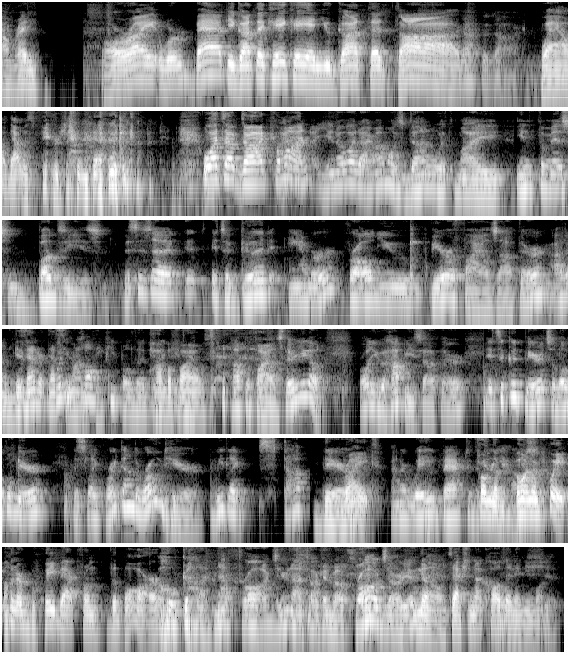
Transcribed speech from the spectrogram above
I'm ready. All right, we're back. You got the KK and you got the dog. Got the dog. Wow, that was very dramatic. What's up, Doc? Come on. I- you know what? I'm almost done with my infamous Bugsies. This is a it, it's a good amber for all you beerophiles out there. I don't know. Is what, that a- that's what do you call thing. people that Hopophiles. Like, hopophiles. There you go. For all you hoppies out there, it's a good beer. It's a local beer. It's like right down the road here. We like stop there Right. on our way back to the From the treehouse. on the wait on our way back from the bar. Oh God, not Frog's. You're not talking about Frog's, are you? No, it's actually not called that anymore. Shit.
